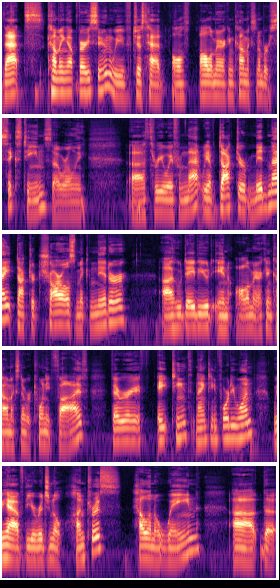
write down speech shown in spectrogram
that's coming up very soon. We've just had All, All American Comics number 16, so we're only uh, three away from that. We have Dr. Midnight, Dr. Charles McNider, uh, who debuted in All American Comics number 25, February 18th, 1941. We have the original Huntress, Helena Wayne, uh, the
